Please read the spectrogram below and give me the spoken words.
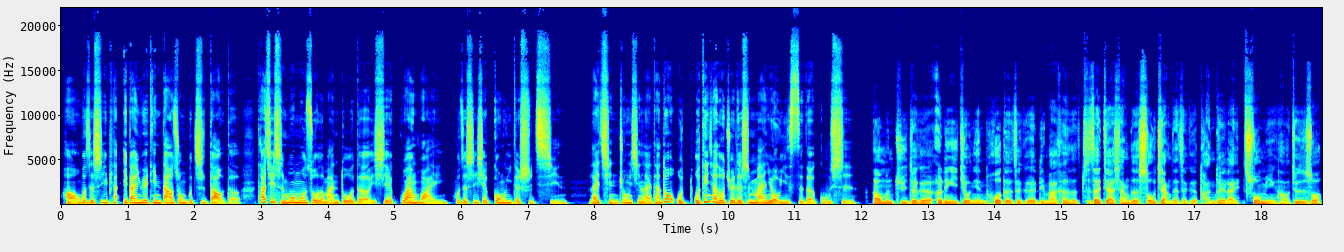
好，或者是一一般乐听大众不知道的。他其实默默做了蛮多的一些关怀或者是一些公益的事情，来请重心来谈，都我我听起来都觉得是蛮有意思的故事。那我们举这个二零一九年获得这个联发科的自在家乡的首奖的这个团队来说明哈，就是说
